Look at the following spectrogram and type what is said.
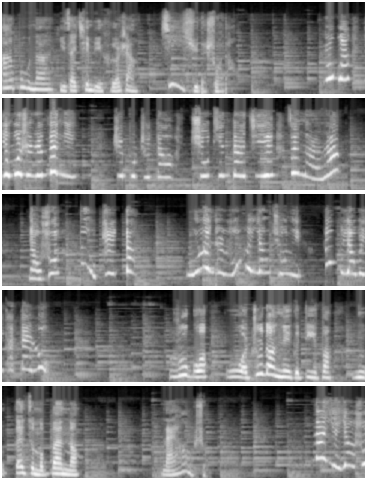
阿布呢，已在铅笔盒上继续的说道：“如果有陌生人问你知不知道秋天大街在哪儿啊，要说不知道。无论他如何央求你，都不要为他带路。如果我知道那个地方，嗯，该怎么办呢？”莱奥说：“那也要说。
